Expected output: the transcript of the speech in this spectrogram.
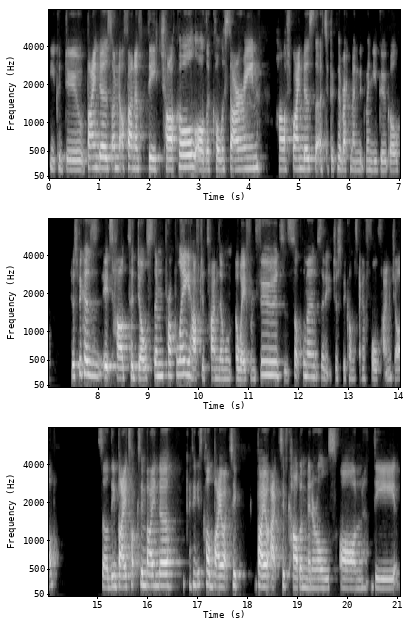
You could do binders. I'm not a fan of the charcoal or the cholesterol harsh binders that are typically recommended when you Google. Just because it's hard to dose them properly, you have to time them away from foods and supplements, and it just becomes like a full time job. So the biotoxin binder, I think it's called bioactive bioactive carbon minerals on the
